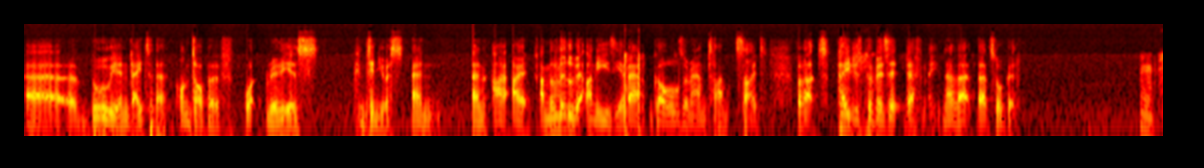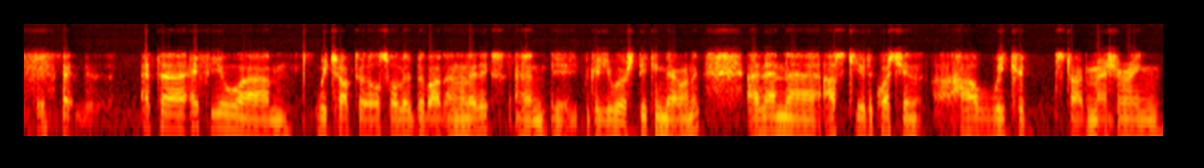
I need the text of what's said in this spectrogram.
uh, Boolean data on top of what really is continuous, and and I, I, am a little bit uneasy about goals around time on site. But pages per visit, definitely. No, that that's all good. Hmm. Uh, at uh, A4U, um, we talked also a little bit about analytics, and uh, because you were speaking there on it, I then uh, asked you the question how we could start measuring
